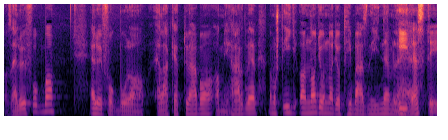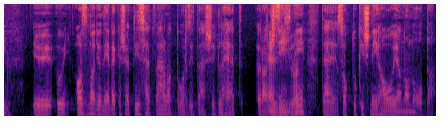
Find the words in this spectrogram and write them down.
az előfogba, előfogból a LA2-ába, ami hardware. Na most így a nagyon nagyot hibázni így nem lehet. Így, ez tény. Az nagyon érdekes, hogy a 1073 torzításig lehet van. de szoktuk is néha olyan a nóta,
